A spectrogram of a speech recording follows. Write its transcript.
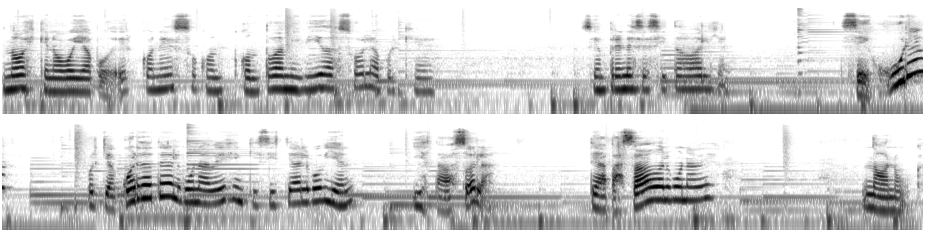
No es que no voy a poder con eso, con, con toda mi vida sola, porque siempre he necesitado a alguien. ¿Segura? Porque acuérdate alguna vez en que hiciste algo bien y estabas sola. ¿Te ha pasado alguna vez? No, nunca.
